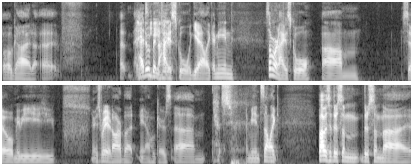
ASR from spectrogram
oh god, uh, I had to have been teenager? high school. Yeah, like I mean, somewhere in high school. Um, so maybe I mean, it's rated R, but you know who cares? Um, I mean, it's not like obviously there's some there's some uh,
